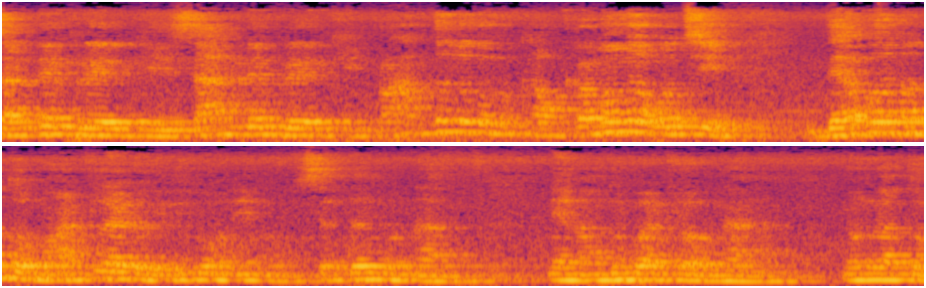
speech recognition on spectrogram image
సండే ప్రేయర్కి సాటర్డే ప్రేయర్కి ప్రార్థనలకు నువ్వు క్ర- క్రమంగా వచ్చి దేవ నాతో మాట్లాడు. ఇదిగో నేను సిద్ధంగా ఉన్నాను. నేను అందుబాటులో ఉన్నాను. నువ్వు నాతో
